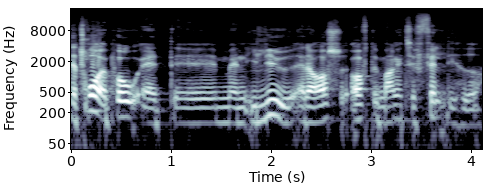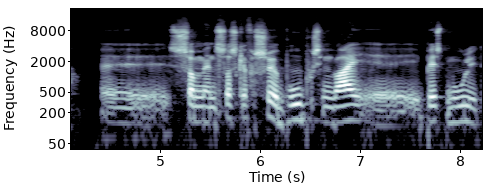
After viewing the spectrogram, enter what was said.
Jeg tror på, at øh, man i livet er der også ofte mange tilfældigheder, øh, som man så skal forsøge at bruge på sin vej øh, bedst muligt.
